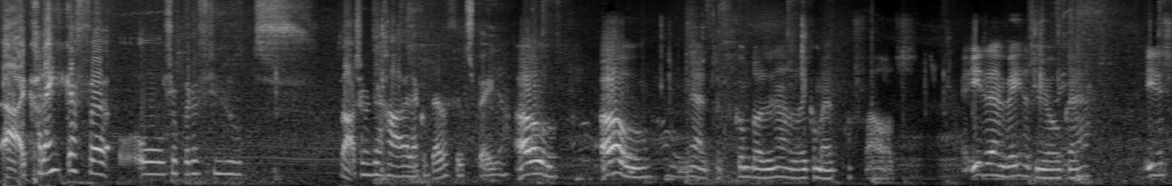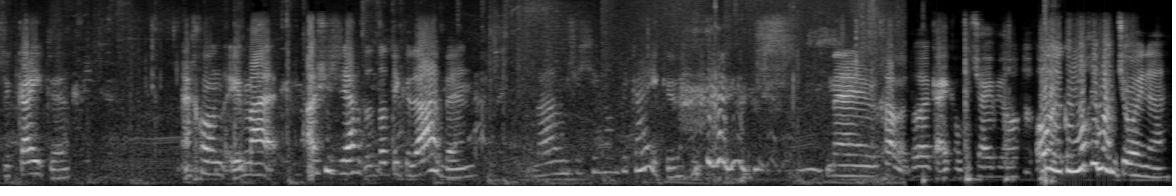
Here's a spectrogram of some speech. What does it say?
Ja, ik ga denk ik even ons op Battlefield... Nou, zo meteen gaan we lekker op Battlefield spelen. Oh, oh. Ja, dat komt alleen dat ik hem heb gefaald. Iedereen weet dat nu ook, hè. Iedereen is te kijken. En gewoon, maar als je zegt dat, dat ik daar ben, waarom zit je dan te kijken? nee, we gaan wel kijken wat jij wil. Oh, er komt nog iemand joinen.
